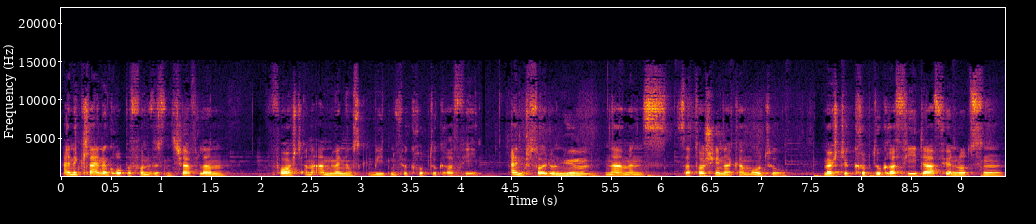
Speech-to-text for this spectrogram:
Eine kleine Gruppe von Wissenschaftlern forscht an Anwendungsgebieten für Kryptographie. Ein Pseudonym namens Satoshi Nakamoto möchte Kryptographie dafür nutzen,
